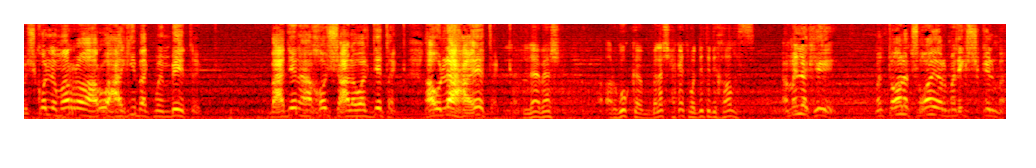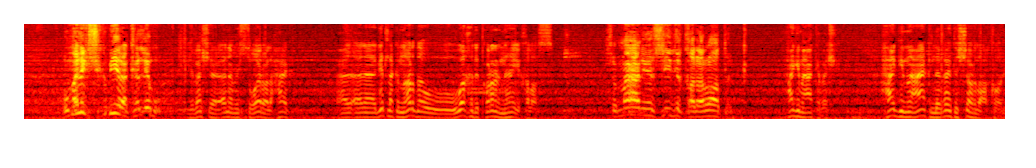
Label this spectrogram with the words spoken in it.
مش كل مرة هروح أجيبك من بيتك. بعدين هخش على والدتك هقول لها حقيقتك. لا يا باشا أرجوك بلاش حكاية والدتي دي خالص. أعمل لك إيه؟ ما أنت ولد صغير مالكش كلمة ومالكش كبير أكلمه. يا باشا أنا مش صغير ولا حاجة. أنا جيت لك النهارده واخد القرار النهائي خلاص. سمعني يا سيدي قراراتك. هاجي معاك يا باشا. هاجي معاك لغاية الشهر العقاري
